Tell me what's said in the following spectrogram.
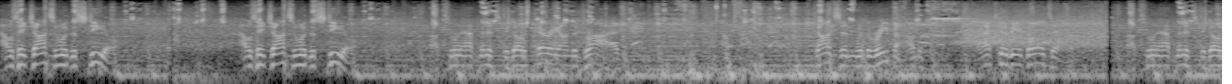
Alize Johnson with the steal. Alize Johnson with the steal. About two and a half minutes to go. Perry on the drive. Johnson with the rebound. And that's going to be a goaltend. About two and a half minutes to go.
